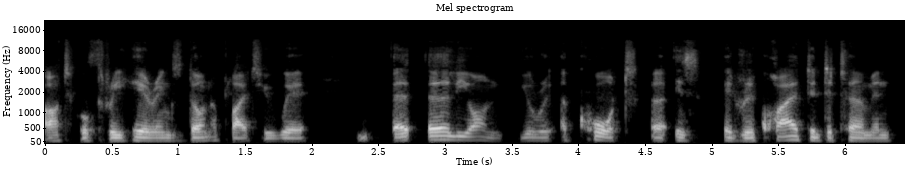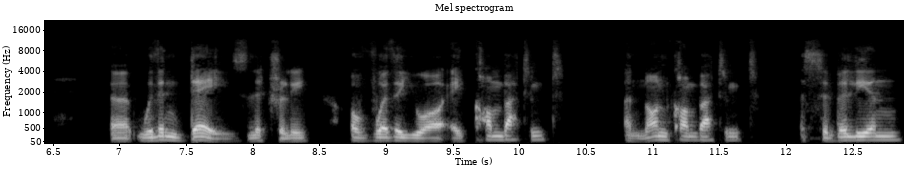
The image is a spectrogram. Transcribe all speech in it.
Article Three hearings don't apply to you. Where early on, you're a court is required to determine uh, within days, literally, of whether you are a combatant, a non combatant, a civilian,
